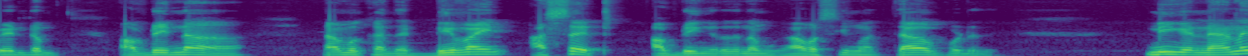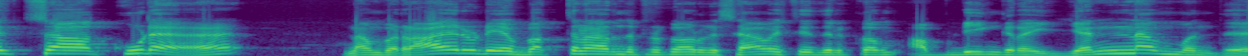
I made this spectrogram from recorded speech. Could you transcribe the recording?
வேண்டும் அப்படின்னா நமக்கு அந்த டிவைன் அசெட் அப்படிங்கிறது நமக்கு அவசியமாக தேவைப்படுது. நீங்கள் நினச்சா கூட நம்ம ராயருடைய பக்தனாக இருந்துட்டு இருக்கோம் அவருக்கு சேவை செய்திருக்கோம் அப்படிங்கிற எண்ணம் வந்து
